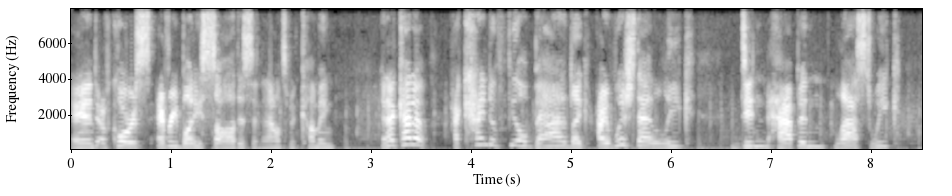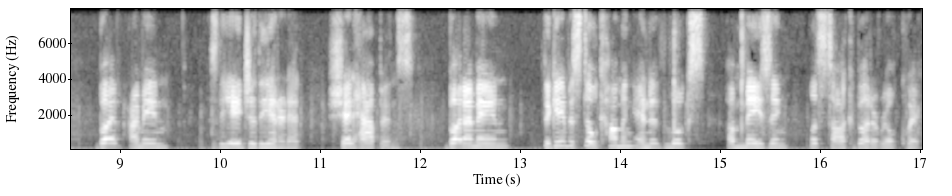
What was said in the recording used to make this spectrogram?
And of course, everybody saw this announcement coming. And I kind of I kind of feel bad. Like I wish that leak didn't happen last week. But I mean, it's the age of the internet. Shit happens. But I mean, the game is still coming and it looks amazing. Let's talk about it real quick.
